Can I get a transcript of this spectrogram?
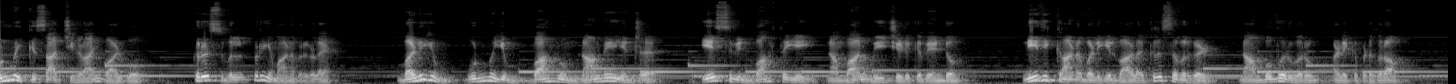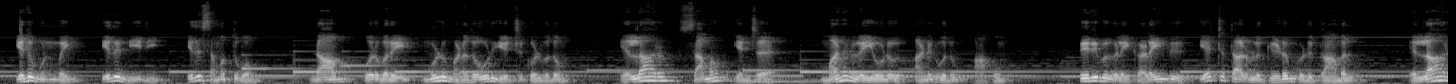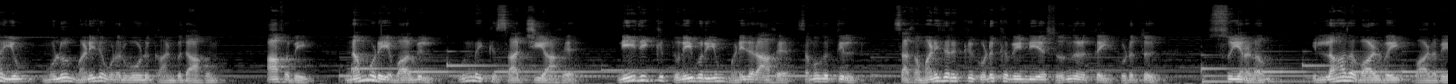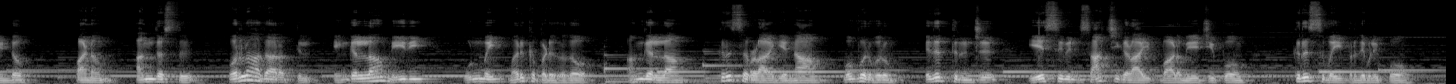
உண்மைக்கு சாட்சிகளாய் வாழ்வோம். கிறிஸ்துவில் பிரியமானவர்களே வழியும் உண்மையும் வாழ்வும் நானே என்ற இயேசுவின் வார்த்தையை நாம் வாழ முயற்சி எடுக்க வேண்டும். நீதிக்கான வழியில் வாழ கிறிஸ்தவர்கள் நாம் ஒவ்வொருவரும் அழைக்கப்படுகிறோம். எது உண்மை எது நீதி எது சமத்துவம் நாம் ஒருவரை முழு மனதோடு ஏற்றுக்கொள்வதும் எல்லாரும் சமம் என்ற மனநிலையோடு அணுகுவதும் ஆகும். பிரிவுகளை களைந்து ஏற்றத்தாழ்வுகளுக்கு இடம் கொடுக்காமல் எல்லாரையும் முழு மனித உணர்வோடு காண்பதாகும். ஆகவே நம்முடைய வாழ்வில் உண்மைக்கு சாட்சியாக நீதிக்கு துணை புரியும் மனிதராக சமூகத்தில் சக மனிதருக்கு கொடுக்க வேண்டிய சுதந்திரத்தை கொடுத்து சுயநலம் இல்லாத வாழ்வை வாழ வேண்டும். பணம் அந்தஸ்து பொருளாதாரத்தில் எங்கெல்லாம் நீதி உண்மை மறுக்கப்படுகிறதோ அங்கெல்லாம் கிறிஸ்தவர்களாகிய நாம் ஒவ்வொருவரும் எதிர்த்து நின்று இயேசுவின் சாட்சிகளாய் வாழ முயற்சிப்போம் கிறிஸ்துவை பிரதிபலிப்போம்.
